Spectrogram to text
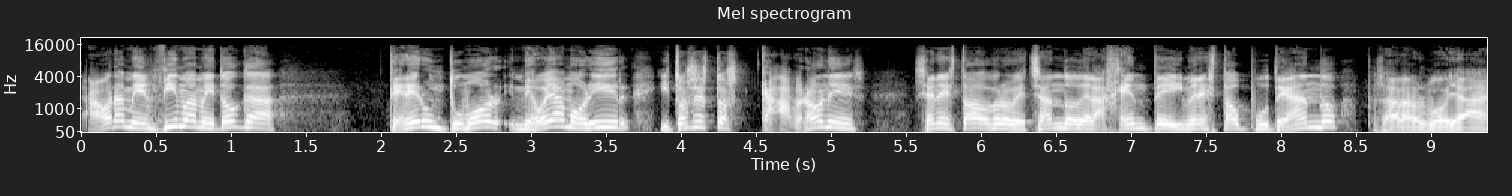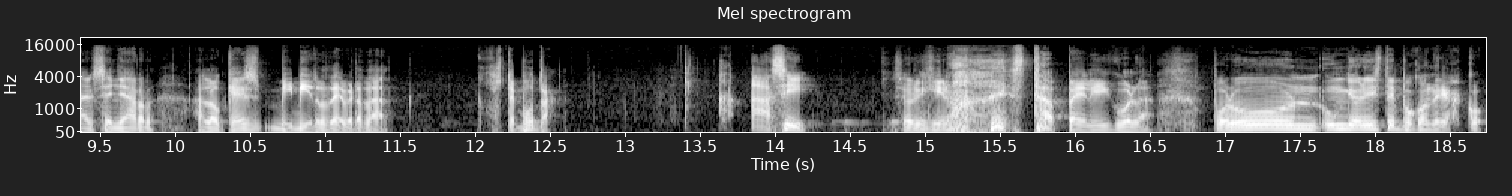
ahora me encima me toca tener un tumor y me voy a morir y todos estos cabrones se han estado aprovechando de la gente y me han estado puteando, pues ahora os voy a enseñar a lo que es vivir de verdad. Hijos de puta. Así se originó esta película por un, un guionista hipocondriaco.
